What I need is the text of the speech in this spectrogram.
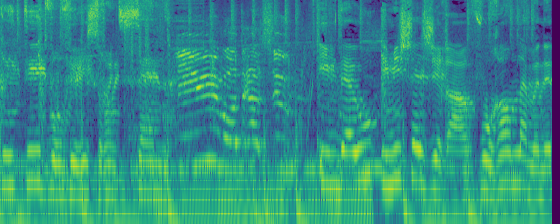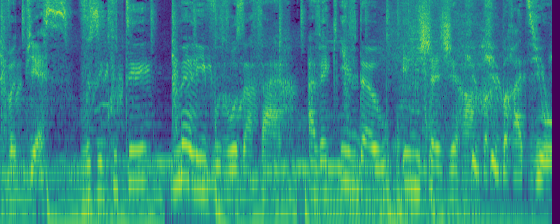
Arrêtez de vous virer sur une scène. J'ai eu mon Yves Daou et Michel Girard vous rendent la monnaie de votre pièce. Vous écoutez Mêlez-vous de vos affaires avec Yves Daou et Michel Girard. Cube Radio.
